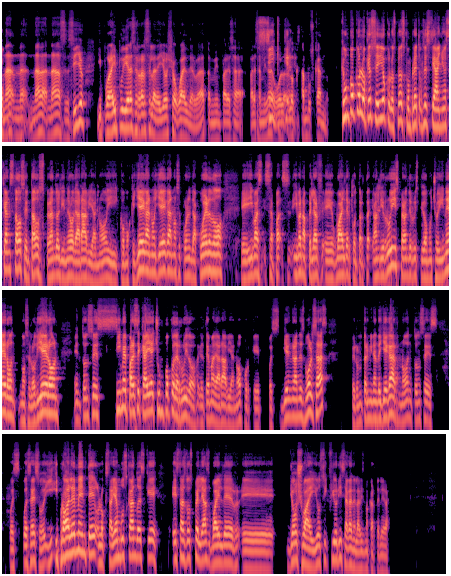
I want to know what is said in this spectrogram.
nada, nada, sencillo. Y por ahí pudiera cerrarse la de Joshua Wilder, ¿verdad? También para esa, para esa misma, lo que están buscando. Que un poco lo que ha sucedido con los pedos completos este año es que han estado sentados esperando el dinero de Arabia, ¿no? Y como que llega, no llega, no se ponen de acuerdo. Eh, iban a pelear eh, Wilder contra Andy Ruiz, pero Andy Ruiz pidió mucho dinero, no se lo dieron. Entonces, sí me parece que haya hecho un poco de ruido el tema de Arabia, ¿no? Porque, pues, bien grandes bolsas, pero no terminan de llegar, ¿no? Entonces pues, pues eso. Y, probablemente lo que estarían buscando es que estas dos peleas, Wilder, eh, Joshua y Usyk Fury, se hagan en la misma cartelera.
